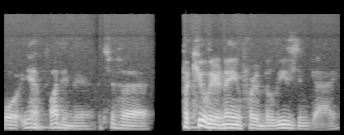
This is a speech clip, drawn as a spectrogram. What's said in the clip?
or yeah, Vladimir. It's just a peculiar name for a Belizean guy.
